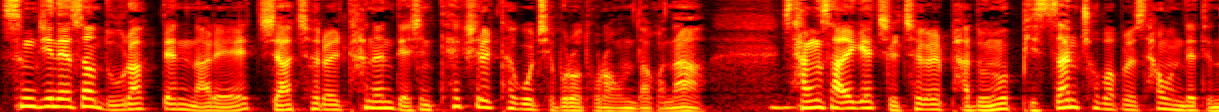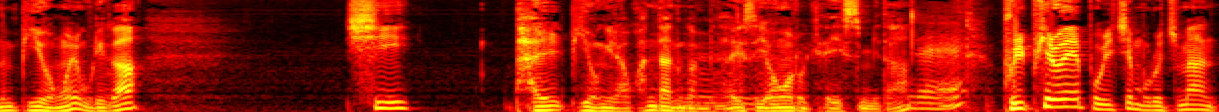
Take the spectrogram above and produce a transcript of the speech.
승진해서 누락된 날에 지하철을 타는 대신 택시를 타고 집으로 돌아온다거나 음. 상사에게 질책을 받은 후 비싼 초밥을 사온 데 드는 비용을 우리가 시 발 비용이라고 한다는 겁니다. 그래서 영어로 이렇게 돼 있습니다. 음. 네. 불필요해 보일지 모르지만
